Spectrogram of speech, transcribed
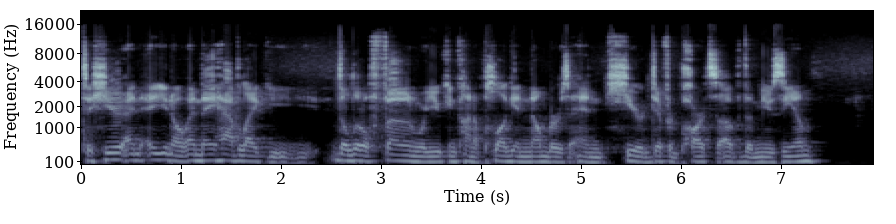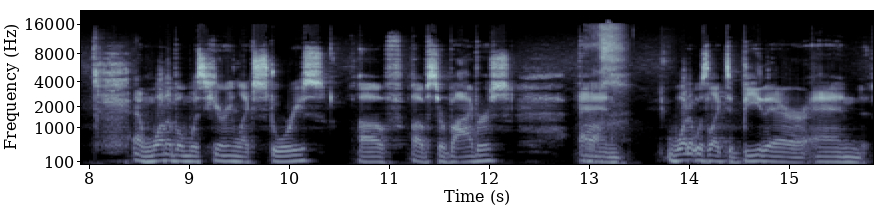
to hear and and, you know and they have like the little phone where you can kind of plug in numbers and hear different parts of the museum and one of them was hearing like stories of of survivors and what it was like to be there and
